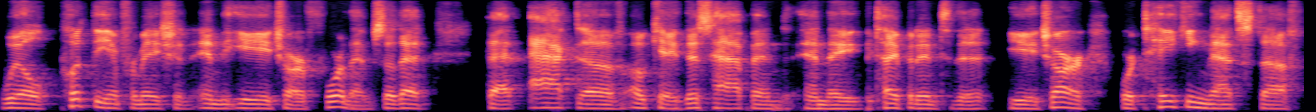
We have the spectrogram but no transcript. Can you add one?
will put the information in the ehr for them so that that act of okay this happened and they type it into the ehr we're taking that stuff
